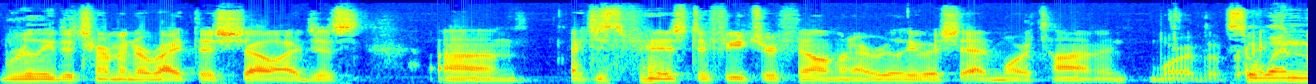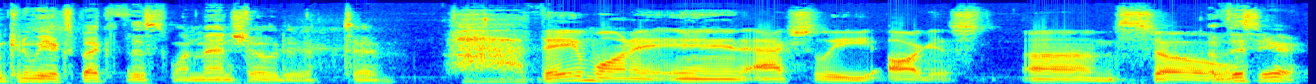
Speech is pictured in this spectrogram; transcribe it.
really determined to write this show. I just um, I just finished a feature film and I really wish I had more time and more of a break. So when can we expect this one man show to, to they want it in actually August. Um, so of this year?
